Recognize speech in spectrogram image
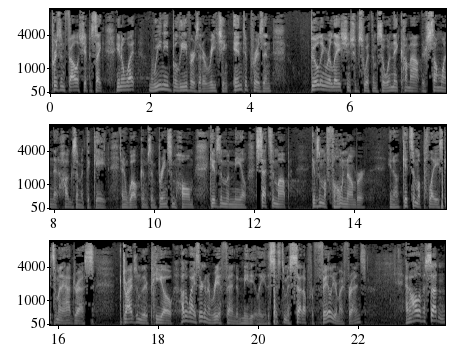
prison fellowship, it's like, you know what? We need believers that are reaching into prison, building relationships with them so when they come out, there's someone that hugs them at the gate and welcomes them, brings them home, gives them a meal, sets them up, gives them a phone number, you know, gets them a place, gets them an address, drives them to their PO. Otherwise, they're going to reoffend immediately. The system is set up for failure, my friends. And all of a sudden,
